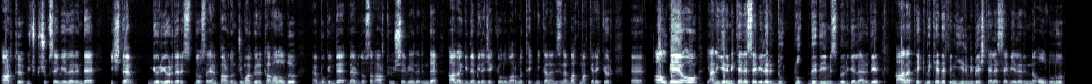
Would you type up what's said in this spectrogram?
artı 3.5 seviyelerinde işlem görüyor deriz dostlar. Yani pardon cuma günü tavan oldu. E, Bugün de değerli dostlar artı 3 seviyelerinde hala gidebilecek yolu var mı? Teknik analizine bakmak gerekiyor. E, Al GEO yani 20 TL seviyeleri dutluk dediğimiz bölgelerdi. Hala teknik hedefin 25 TL seviyelerinde olduğunu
